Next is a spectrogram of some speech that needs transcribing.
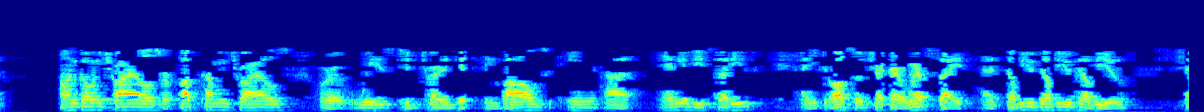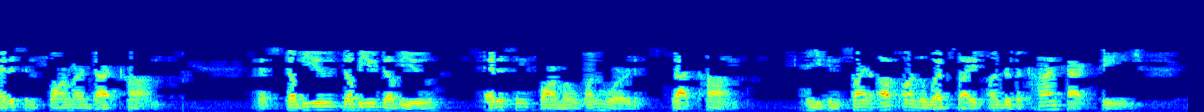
ongoing trials or upcoming trials or ways to try to get involved in uh, any of these studies. And you can also check our website at www.edisonpharma.com. That's www.edisonpharma.com. And you can sign up on the website under the contact page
